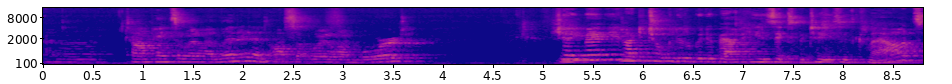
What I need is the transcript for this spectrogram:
Uh, Tom paints oil on linen and also oil on board. Jane, maybe you'd like to talk a little bit about his expertise with clouds,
